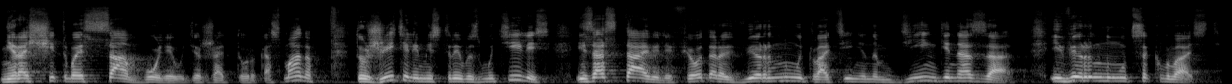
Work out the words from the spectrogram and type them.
не рассчитывая сам более удержать турок османов, то жители Мистры возмутились и заставили Федора вернуть латининам деньги назад и вернуться к власти.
